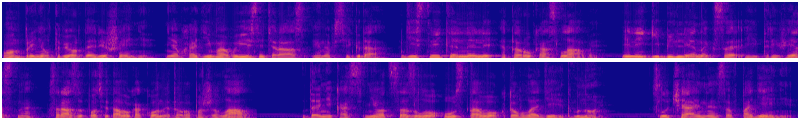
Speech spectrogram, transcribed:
Он принял твердое решение. Необходимо выяснить раз и навсегда, действительно ли это рука славы, или гибель Ленокса и Трифесна сразу после того, как он этого пожелал. Да не коснется зло уст того, кто владеет мной. Случайное совпадение.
